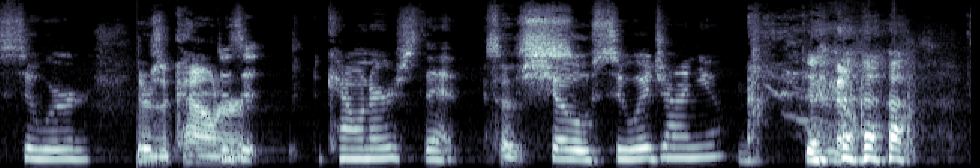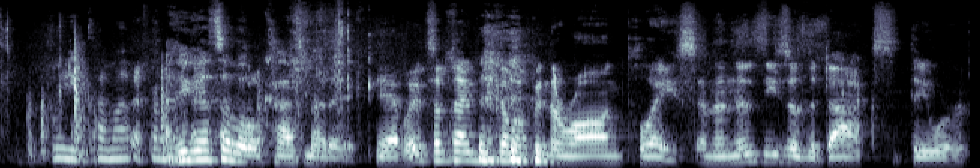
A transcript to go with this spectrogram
sewer? there's a counter. Does it counters that It says show sewage on you I when you come up from? I think that's a little cosmetic. Yeah, but sometimes they come up in the wrong place, and then th- these are the docks that they were.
